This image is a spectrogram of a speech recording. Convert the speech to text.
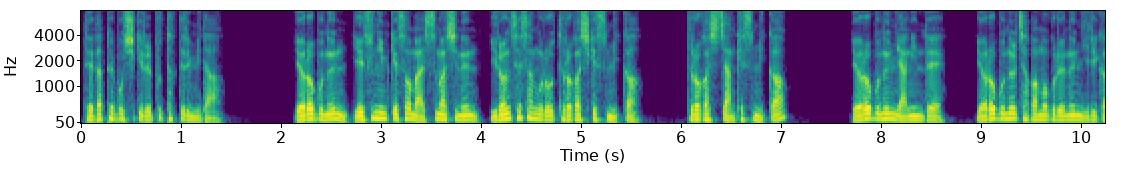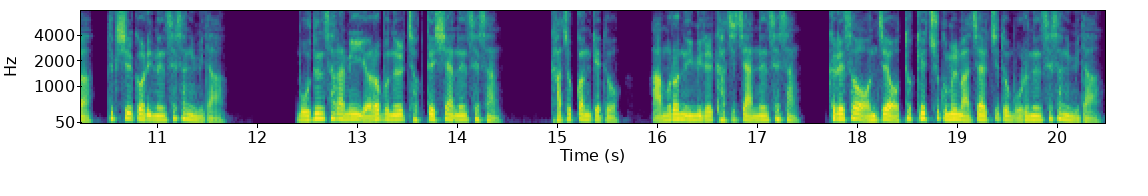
대답해 보시기를 부탁드립니다. 여러분은 예수님께서 말씀하시는 이런 세상으로 들어가시겠습니까? 들어가시지 않겠습니까? 여러분은 양인데 여러분을 잡아먹으려는 이리가 득실거리는 세상입니다. 모든 사람이 여러분을 적대시하는 세상, 가족관계도 아무런 의미를 가지지 않는 세상, 그래서 언제 어떻게 죽음을 맞이할지도 모르는 세상입니다.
